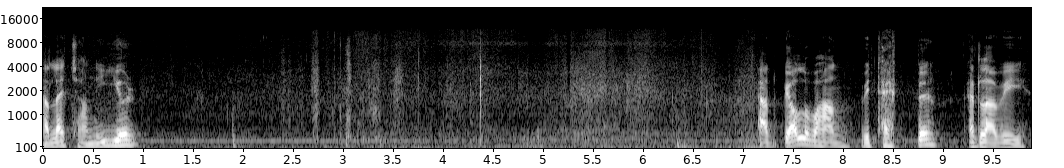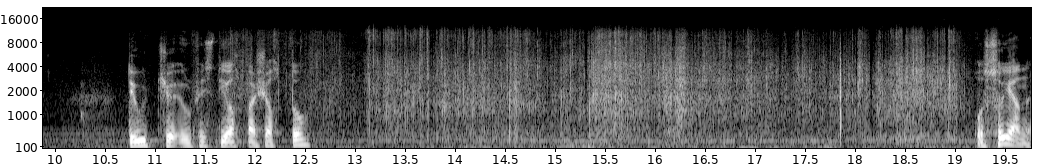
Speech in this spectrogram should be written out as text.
at lette han nyer at bjálva hann við teppe, eller vi dutje ur fyrst hjelpa kjottum. Og så gjerne,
